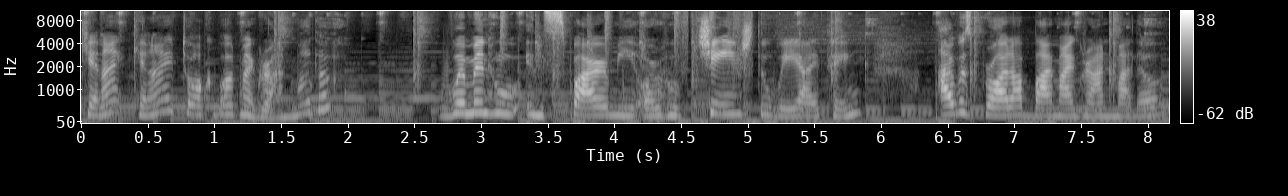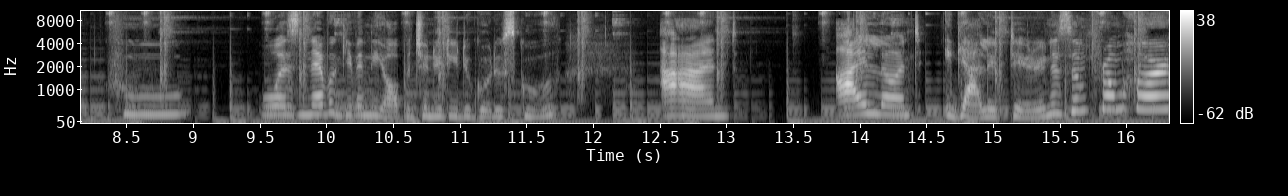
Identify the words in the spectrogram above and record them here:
Can I can I talk about my grandmother? Women who inspire me or who've changed the way I think. I was brought up by my grandmother who was never given the opportunity to go to school and I learned egalitarianism from her.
